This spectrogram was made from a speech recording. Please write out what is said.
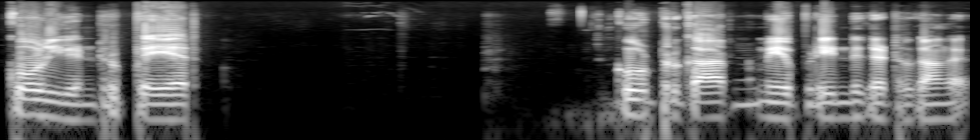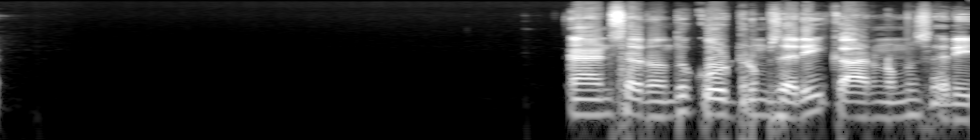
கோல் என்று பெயர். கூற்று காரணம் எப்படின்னு கேட்டிருக்காங்க. ஆன்சர் வந்து கூற்றும் சரி காரணமும் சரி.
